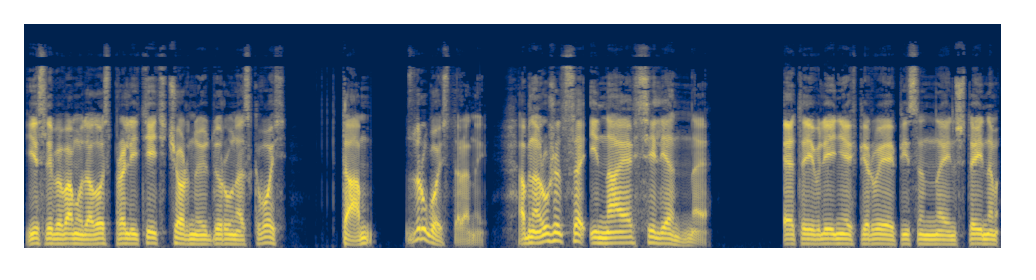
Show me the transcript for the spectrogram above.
если бы вам удалось пролететь черную дыру насквозь, там, с другой стороны, обнаружится иная Вселенная. Это явление, впервые описанное Эйнштейном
